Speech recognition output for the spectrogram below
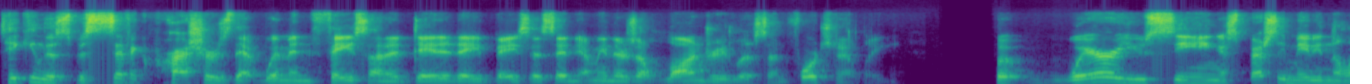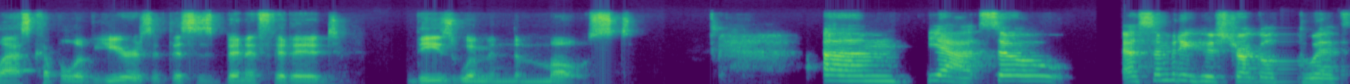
taking the specific pressures that women face on a day-to-day basis. And i mean there's a laundry list unfortunately. But where are you seeing especially maybe in the last couple of years that this has benefited these women the most? Um yeah so as somebody who struggled with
